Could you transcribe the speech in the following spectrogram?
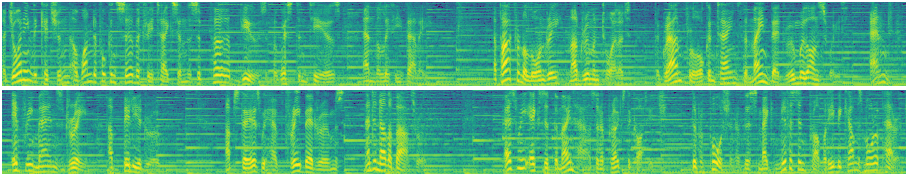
Adjoining the kitchen, a wonderful conservatory takes in the superb views of the Western Tiers and the Liffey Valley. Apart from the laundry, mudroom and toilet, the ground floor contains the main bedroom with ensuite and every man's dream, a billiard room. Upstairs we have three bedrooms and another bathroom. As we exit the main house and approach the cottage, the proportion of this magnificent property becomes more apparent.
